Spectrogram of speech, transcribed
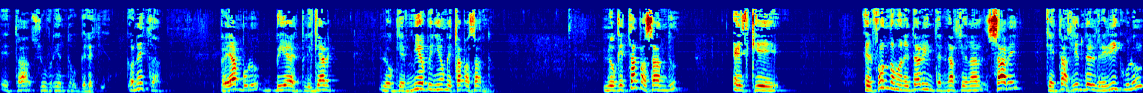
está sufriendo Grecia. Con este preámbulo voy a explicar lo que en mi opinión está pasando. Lo que está pasando es que el Fondo Monetario Internacional sabe que está haciendo el ridículo,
